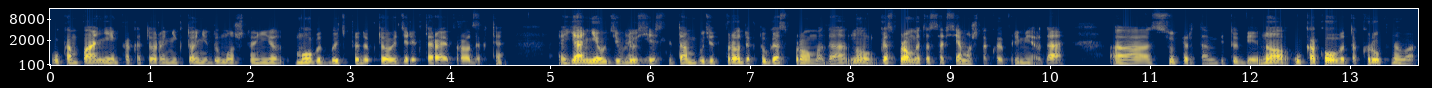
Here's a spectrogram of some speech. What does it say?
у компании, про которые никто не думал, что у нее могут быть продуктовые директора и продукты я не удивлюсь, если там будет продукт у Газпрома, да. Ну, Газпром это совсем уж такой пример, да, а, супер там B2B, но у какого-то крупного,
